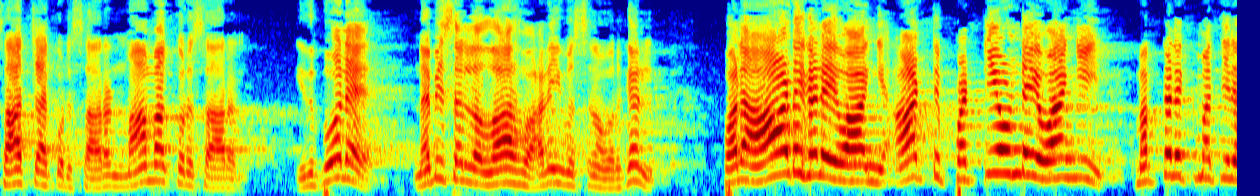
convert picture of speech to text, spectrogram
சாச்சாக்கு ஒரு சாரன் மாமாக்கு ஒரு சாரன். இது போல நபிசல்லாஹு அலைவசன் அவர்கள் பல ஆடுகளை வாங்கி ஆட்டு பட்டியொன்றை வாங்கி மக்களுக்கு மத்தியில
